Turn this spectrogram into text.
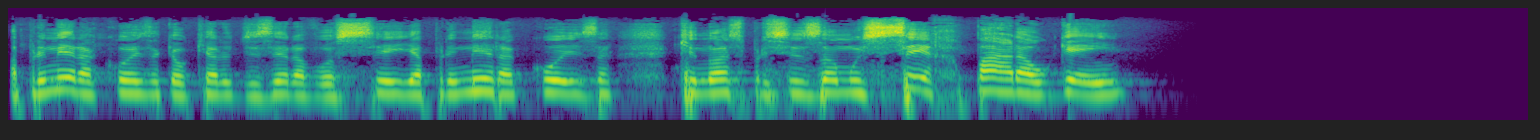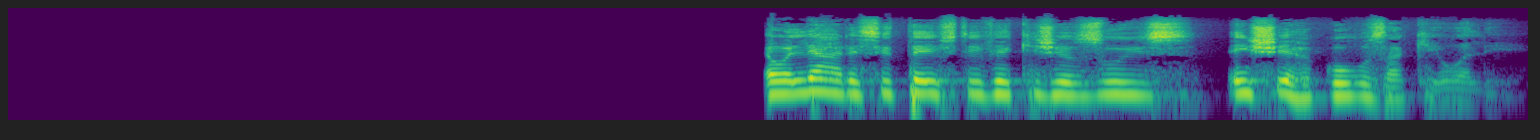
A primeira coisa que eu quero dizer a você, e a primeira coisa que nós precisamos ser para alguém, é olhar esse texto e ver que Jesus enxergou Zaqueu ali.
